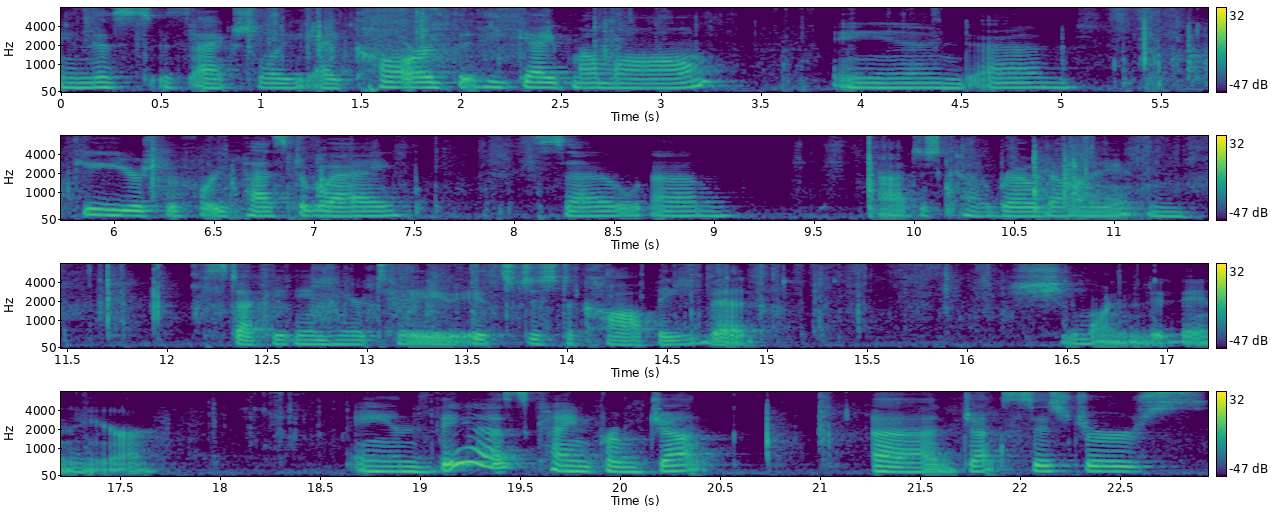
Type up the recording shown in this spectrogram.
And this is actually a card that he gave my mom. And um, few years before he passed away. So um, I just kind of wrote on it and stuck it in here too. It's just a copy, but she wanted it in here. And this came from Junk, uh, Junk Sisters.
